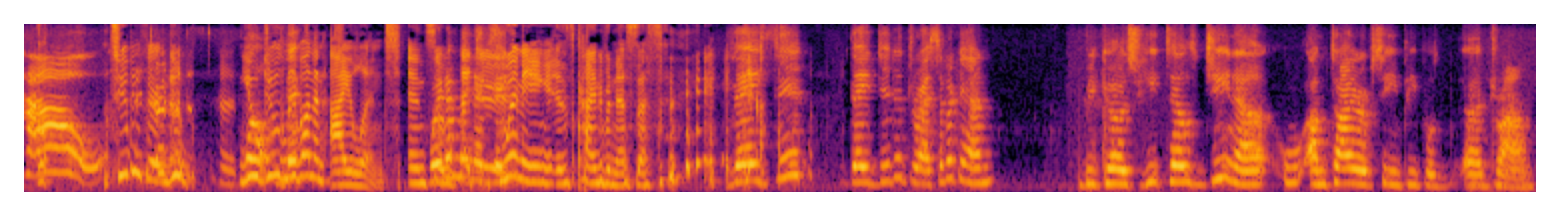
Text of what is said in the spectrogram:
how? to be I fair, you, understand. you Well, do they- live on an island, and so minute. I do. They, swimming is kind of a necessity. they did they did address it again because he tells Gina, "I'm tired of seeing people uh, drown."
